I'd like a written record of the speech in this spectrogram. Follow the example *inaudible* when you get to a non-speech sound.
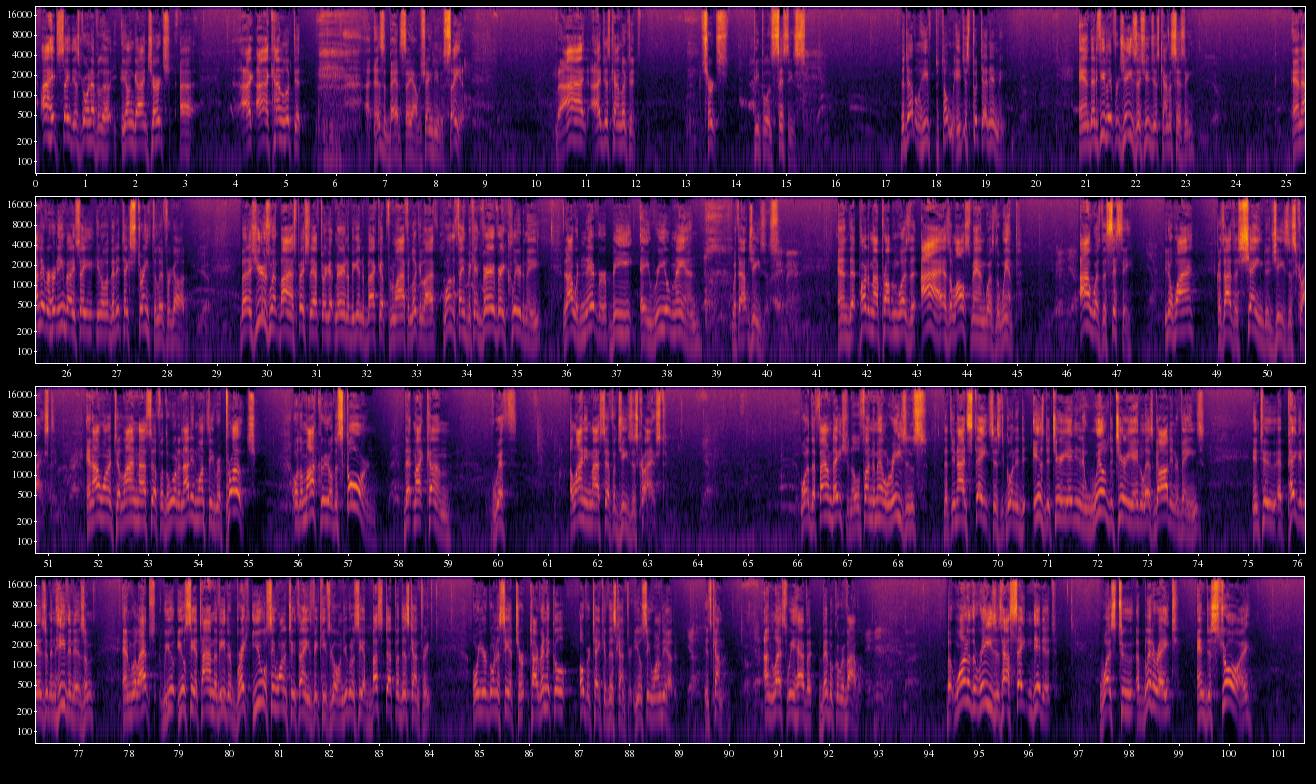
I hate to say this, growing up as a young guy in church, uh, I, I kind of looked at, *clears throat* this is bad to say, I'm ashamed to even say it. But I, I just kind of looked at church people as sissies. The devil, he told me, he just put that in me. And that if you live for Jesus, you're just kind of a sissy. And I never heard anybody say, you know, that it takes strength to live for God. Yeah. But as years went by, especially after I got married and I began to back up from life and look at life, one of the things became very, very clear to me that I would never be a real man without Jesus. Amen. And that part of my problem was that I, as a lost man, was the wimp. I was the sissy. You know why? Because I was ashamed of Jesus Christ. And I wanted to align myself with the world, and I didn't want the reproach or the mockery or the scorn that might come with aligning myself with Jesus Christ. One of the foundational, fundamental reasons that the United States is going to is deteriorating and will deteriorate unless God intervenes into paganism and heathenism and we'll abs- you, will see a time of either break, you will see one of two things if it keeps going. You're going to see a bust up of this country, or you're going to see a tyr- tyrannical overtake of this country. You'll see one or the other. Yep. It's coming. Yep. Unless we have a biblical revival. Amen. But one of the reasons how Satan did it was to obliterate and destroy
